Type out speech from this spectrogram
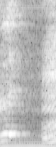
good. Hmm?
